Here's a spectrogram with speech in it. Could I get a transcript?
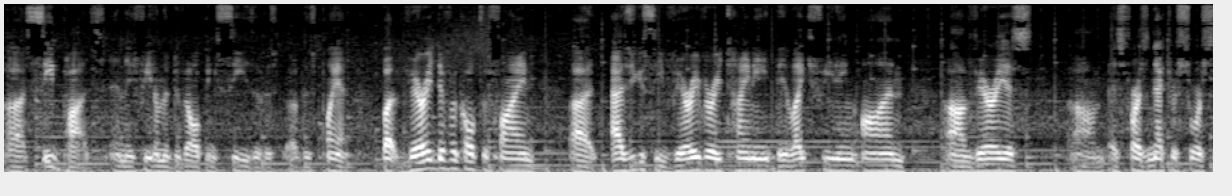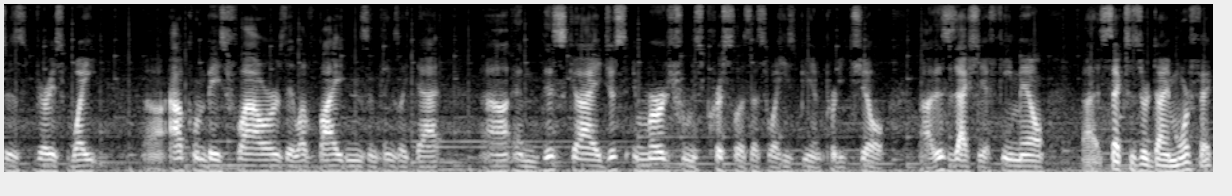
uh, seed pods, and they feed on the developing seeds of this, of this plant. But very difficult to find. Uh, as you can see, very, very tiny. They like feeding on uh, various um, as far as nectar sources, various white uh, alkaline-based flowers. They love bidens and things like that. Uh, and this guy just emerged from his chrysalis. That's why he's being pretty chill. Uh, this is actually a female. Uh, sexes are dimorphic.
